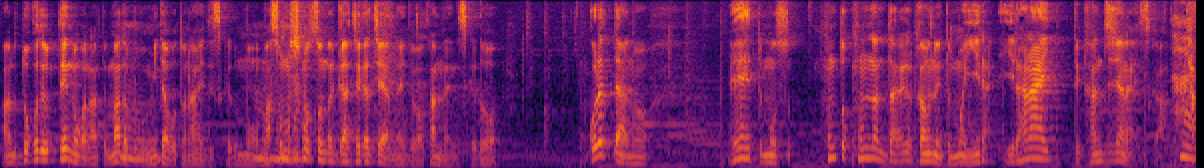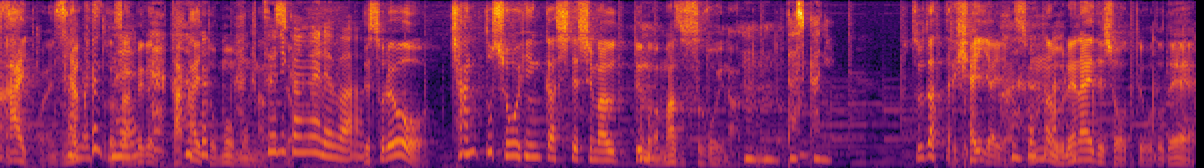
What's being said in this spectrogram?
ああのどこで売ってるのかなってまだ僕見たことないですけども、うん、まあ、そもそもそんなガチャガチャやないんで分かんないんですけどこれってあのえー、ってもう本当こんなん誰が買うねんってもういらいらないって感じじゃないですか、はい、高いとかね200円とか300円高いと思うもんなんですよ。普通に考えれば。でそれをちゃんと商品化してしまうっていうのがまずすごいなと思った、うんうん、確かに。普通だったらいやいやいやそんな売れないでしょうっていうことで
